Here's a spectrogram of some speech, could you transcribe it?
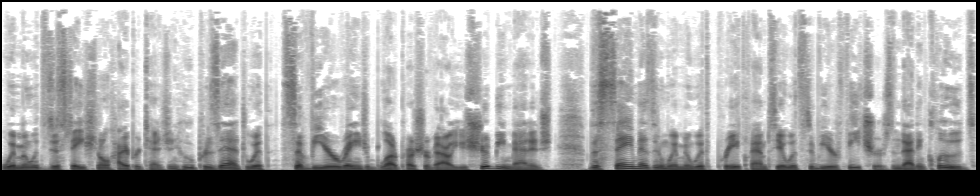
women with gestational hypertension who present with severe range blood pressure values should be managed the same as in women with preeclampsia with severe features, and that includes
